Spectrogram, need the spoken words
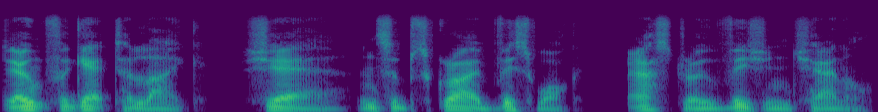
Don't forget to like, share, and subscribe Viswak Astro Vision channel.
